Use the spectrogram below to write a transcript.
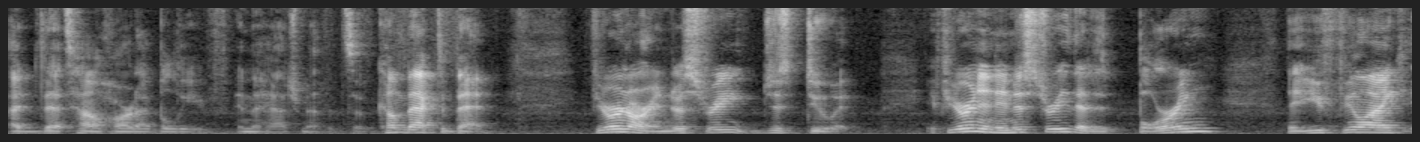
I, that's how hard I believe in the hatch method. So come back to bed. If you're in our industry, just do it. If you're in an industry that is boring that you feel like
